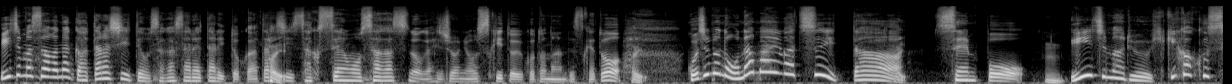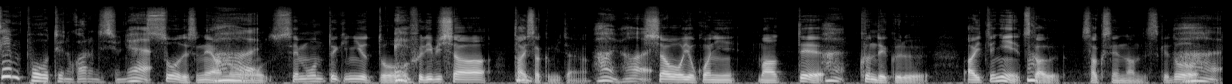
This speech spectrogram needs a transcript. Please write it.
飯島さんはなんか新しい手を探されたりとか、新しい作戦を探すのが非常にお好きということなんですけど、はい。ご自分のお名前がついたはい戦法、うん。飯島流引き角戦法というのがあるんですよね。そうですね。あの、はい専門的に言うとええ振り飛車対策みたいな。はいはい飛。車を横に回って、はい組んでくる相手に使う作戦なんですけど、は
